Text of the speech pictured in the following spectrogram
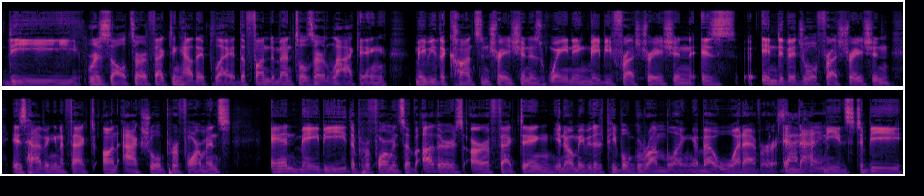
the results are affecting how they play. The fundamentals are lacking. Maybe the concentration is waning. Maybe frustration is uh, individual frustration is having an effect on actual performance. And maybe the performance of others are affecting, you know, maybe there's people grumbling about whatever, and that needs to be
